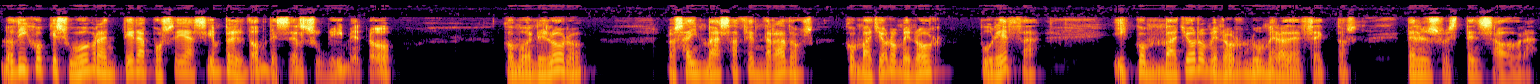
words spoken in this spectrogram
No digo que su obra entera posea siempre el don de ser sublime, no. Como en el oro, los hay más acendrados, con mayor o menor pureza y con mayor o menor número de efectos, pero en su extensa obra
